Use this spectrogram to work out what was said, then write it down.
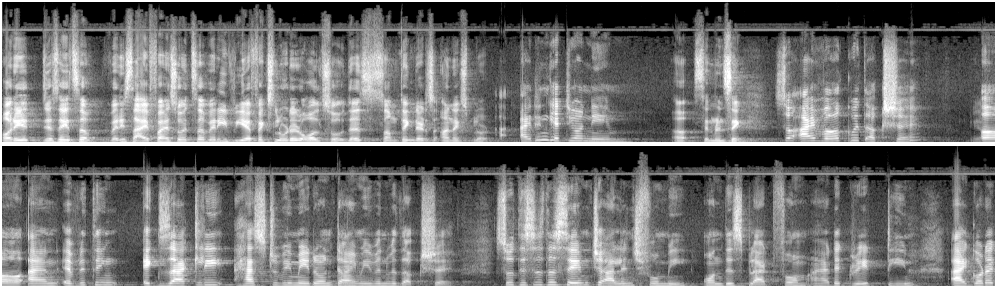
Or it, just say it's a very sci-fi, so it's a very VFX loaded also. There's something that's unexplored. I didn't get your name. Uh, Simran Singh. So I work with Akshay, yeah. uh, and everything exactly has to be made on time, even with Akshay. So this is the same challenge for me on this platform. I had a great team. I got a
